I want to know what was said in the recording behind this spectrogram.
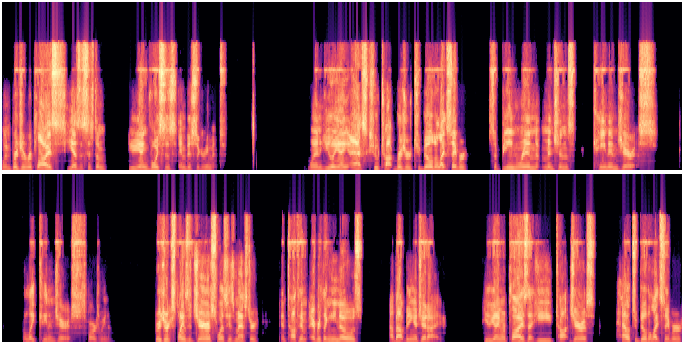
When Bridger replies he has a system, Huyang voices in disagreement. When Huyang asks who taught Bridger to build a lightsaber, Sabine Wren mentions Kanan Jarrus, the late Kanan Jarrus, as far as we know. Bridger explains that Jarrus was his master and taught him everything he knows about being a Jedi. Huyang replies that he taught Jarrus how to build a lightsaber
